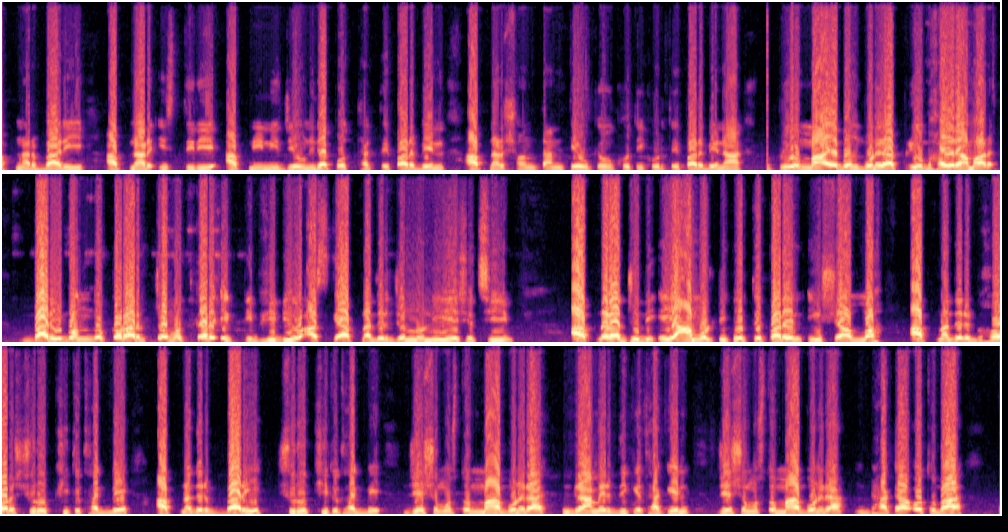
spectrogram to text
আপনার বাড়ি, আপনার স্ত্রী, আপনি নিজেও নিরাপদ থাকতে পারবেন, আপনার সন্তান কেউ কেউ ক্ষতি করতে পারবে না। প্রিয় মা এবং বোনেরা, প্রিয় ভাইয়েরা আমার, বাড়ি বন্ধ করার চমৎকার একটি ভিডিও আজকে আপনাদের জন্য নিয়ে এসেছি। আপনারা যদি এই আমলটি করতে পারেন, ইনশাআল্লাহ আপনাদের ঘর সুরক্ষিত থাকবে, আপনাদের বাড়ি সুরক্ষিত থাকবে। যে সমস্ত মা বোনেরা গ্রামের দিকে থাকেন, যে সমস্ত মা বোনেরা ঢাকা অথবা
